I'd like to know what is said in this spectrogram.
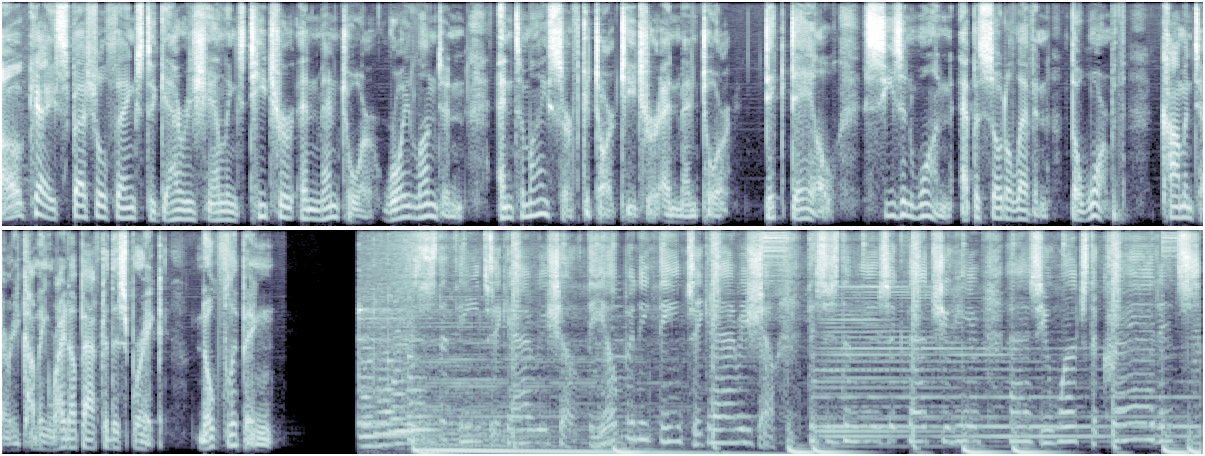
Okay, special thanks to Garry Shandling's teacher and mentor, Roy London, and to my surf guitar teacher and mentor, Dick Dale. Season 1, Episode 11, The Warmth. Commentary coming right up after this break. No flipping. This is the theme to Gary Show, the opening theme to Gary Show. This is the music that you hear as you watch the credits.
